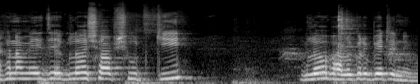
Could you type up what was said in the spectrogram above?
এখন আমি এই যে এগুলো সব শুটকি এগুলো ভালো করে বেটে নেব।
